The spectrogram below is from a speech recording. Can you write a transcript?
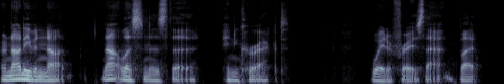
or not even not not listen is the incorrect way to phrase that, but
